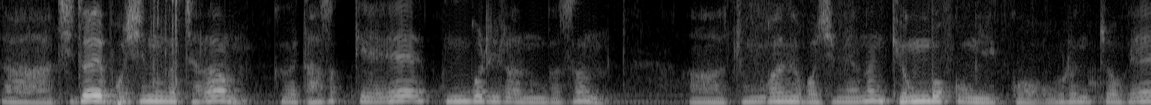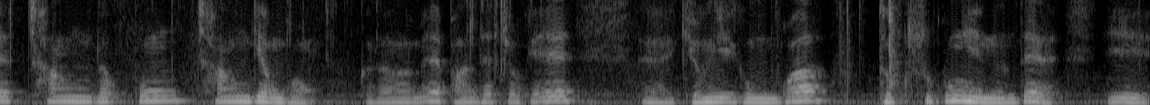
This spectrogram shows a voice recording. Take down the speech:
자, 지도에 보시는 것처럼 그 다섯 개의 궁궐이라는 것은 어, 중간에 보시면은 경복궁이 있고 오른쪽에 창덕궁, 창경궁, 그 다음에 반대쪽에 에, 경희궁과 덕수궁이 있는데 이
